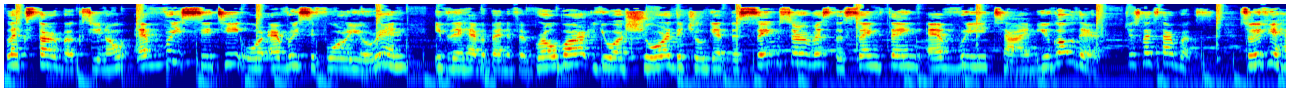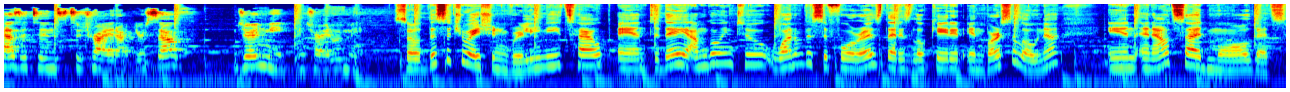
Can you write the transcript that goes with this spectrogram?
like Starbucks, you know, every city or every Sephora you're in, if they have a benefit brow bar, you are sure that you'll get the same service, the same thing every time you go there, just like Starbucks. So if you're hesitant to try it out yourself, join me and try it with me. So this situation really needs help and today I'm going to one of the Sephoras that is located in Barcelona in an outside mall that's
